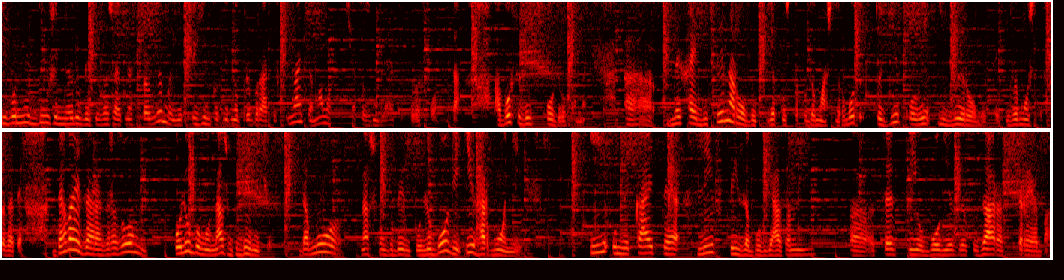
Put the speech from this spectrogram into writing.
І вони дуже не люблять і вважають несправедливими, якщо їм потрібно прибирати в кімнаті, а мама в цей час розмовляє по телефону, да. або сидить з подругами. Нехай дитина робить якусь таку домашню роботу тоді, коли і ви робите. І ви можете сказати: давай зараз разом полюбимо наш будиночок, дамо нашому будинку любові і гармонії. І уникайте слів ти зобов'язаний, е, це твій обов'язок, зараз треба.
